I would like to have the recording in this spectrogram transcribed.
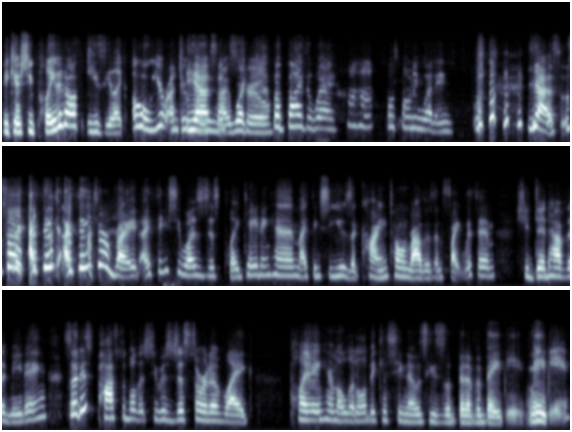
because she played it off easy, like, "Oh, you're undermining Yes, my that's work." true. But by the way, haha, postponing wedding. yes. So I think I think you're right. I think she was just placating him. I think she used a kind tone rather than fight with him. She did have the meeting. So it is possible that she was just sort of like playing him a little because she knows he's a bit of a baby. Maybe.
